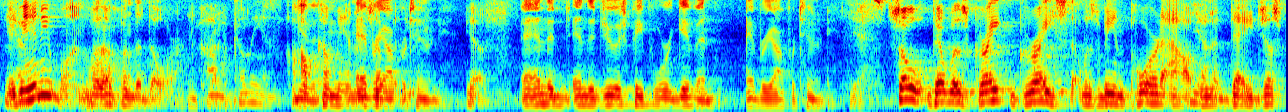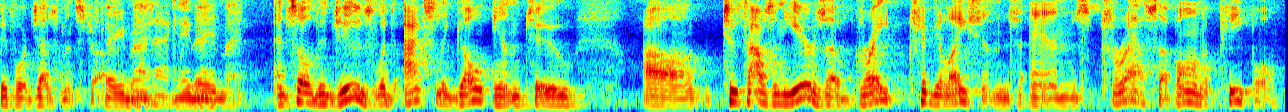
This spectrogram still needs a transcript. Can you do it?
if Yeah. anyone will open the door, I will come in. I'll Give it come in." every sup opportunity, Yes. and the and the Jewish people were given every opportunity. Yes. So there was great grace that was being poured out in a day just before judgment struck. Amen. Exactly. Amen. Amen. And so the Jews would actually go into uh, 2,000 years of great tribulations and stress upon a people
